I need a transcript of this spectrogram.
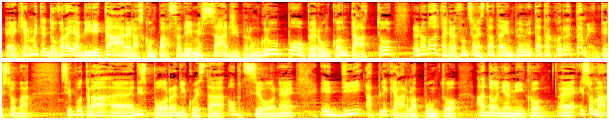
eh, chiaramente dovrai abilitare la scomparsa dei messaggi per un gruppo o per un contatto e una volta che la funzione è stata implementata correttamente, insomma, si potrà eh, disporre di questa opzione e di applicarla appunto ad ogni amico. Eh, insomma,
